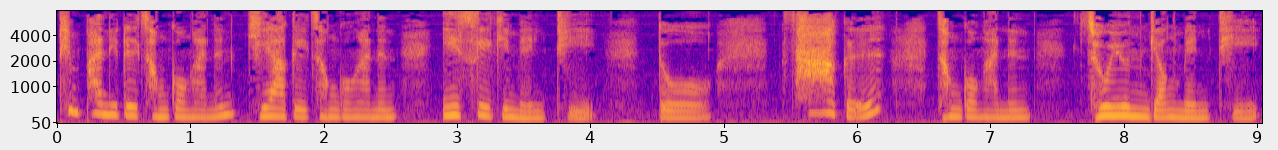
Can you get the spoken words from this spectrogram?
팀파니를 전공하는 기학을 전공하는 이슬기 멘티, 또 사학을 전공하는 조윤경 멘티,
